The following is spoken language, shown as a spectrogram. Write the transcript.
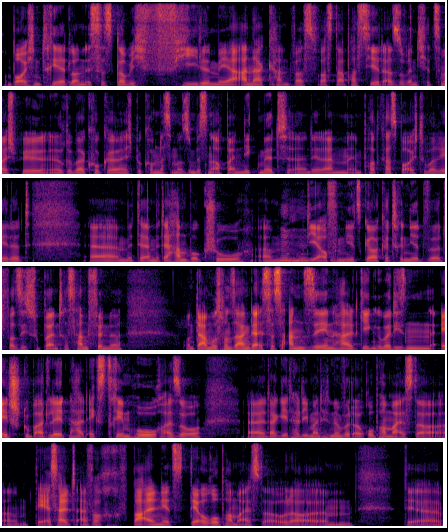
Und bei euch im Triathlon ist das, glaube ich, viel mehr anerkannt, was, was da passiert. Also wenn ich jetzt zum Beispiel äh, rüber gucke, ich bekomme das immer so ein bisschen auch bei Nick mit, äh, der da im, im, Podcast bei euch drüber redet, äh, mit der, mit der Hamburg-Crew, ähm, mhm. die auch von Nils Görke trainiert wird, was ich super interessant finde. Und da muss man sagen, da ist das Ansehen halt gegenüber diesen Age-Group-Athleten halt extrem hoch. Also äh, da geht halt jemand hin und wird Europameister. Ähm, der ist halt einfach bei allen jetzt der Europameister oder ähm, der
